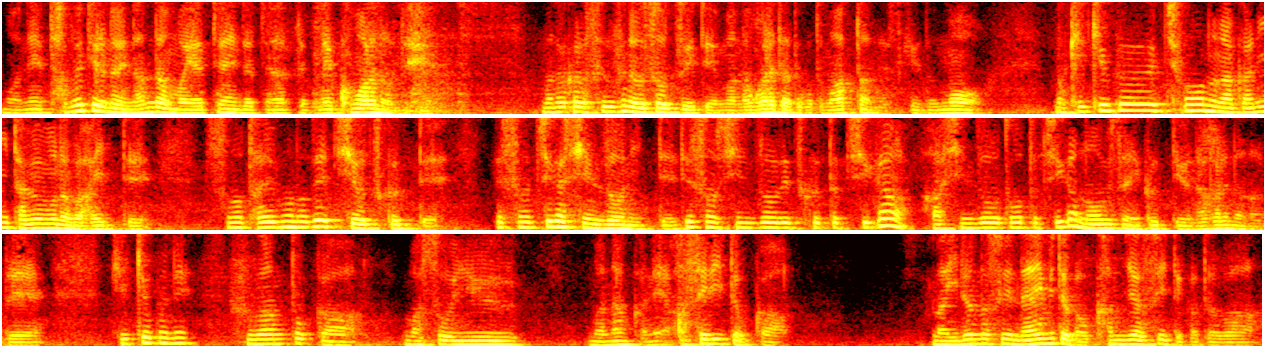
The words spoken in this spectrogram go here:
まあね、食べてるのになんでお前やってないんだってなってもね、困るので、まあだからそういうふうな嘘をついて、まあ逃れたってこともあったんですけれども、まあ、結局腸の中に食べ物が入ってその食べ物で血を作ってでその血が心臓に行ってでその心臓で作った血があ心臓を通った血が脳みそに行くっていう流れなので結局ね不安とか、まあ、そういうまあなんかね焦りとか、まあ、いろんなそういう悩みとかを感じやすいって方は、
